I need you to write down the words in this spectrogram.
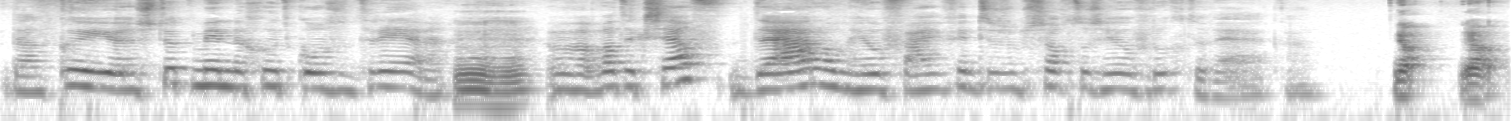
dan kun je je een stuk minder goed concentreren. Mhm. En wa- Wat ik zelf daarom heel fijn vind, is om 's ochtends heel vroeg te werken. Ja, ja.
